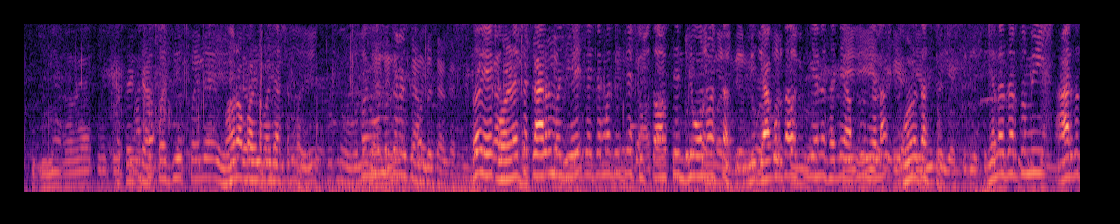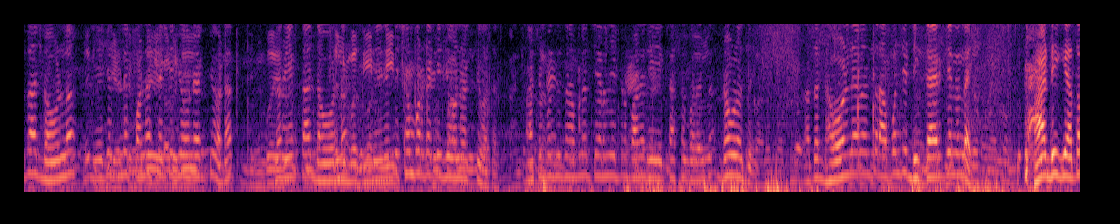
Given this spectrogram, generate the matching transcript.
अशा पद्धतीने तर हे घोळण्याचं कारण म्हणजे त्याच्यामध्ये जे सुप्त अवस्थेत जीवन असतात जागृत अवस्थेत येण्यासाठी आपण याला घोळत असतो. याला जर तुम्ही अर्धा तास ढवळलं याच्यातले पन्नास टक्के जीवन ऍक्टिव्ह होतात. जर एक तास ढवळलं ते शंभर टक्के जीवन ऍक्टिव्ह होतात. अशा पद्धतीने आपल्याला चार लिटर पाण्यात एक तासापर्यंत ढवळत आहे आता ढवळल्यानंतर आपण जे ढीग तयार केलेला आहे हा ढीग आता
